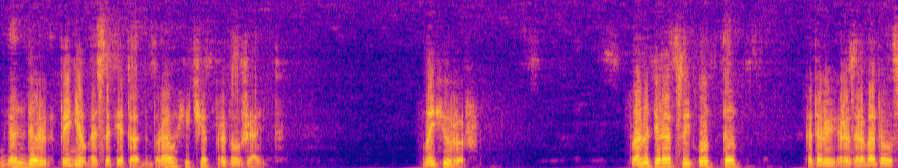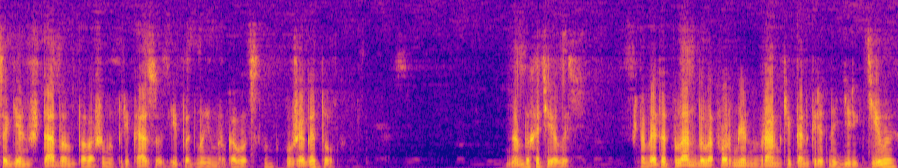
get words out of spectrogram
Гальдер, приняв эстафету от Браухича, продолжает. «Мой фюрер, план операции «Отто», который разрабатывался генштабом по вашему приказу и под моим руководством, уже готов. Нам бы хотелось, чтобы этот план был оформлен в рамки конкретной директивы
